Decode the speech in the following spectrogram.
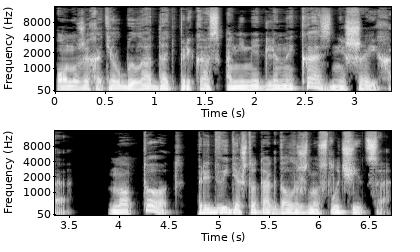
Он уже хотел было отдать приказ о немедленной казни шейха, но тот, предвидя, что так должно случиться,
